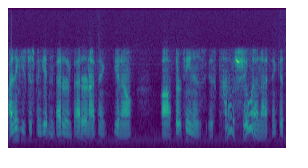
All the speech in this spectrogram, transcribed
I think he's just been getting better and better. And I think you know, uh, 13 is is kind of a shoe in. I think it's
